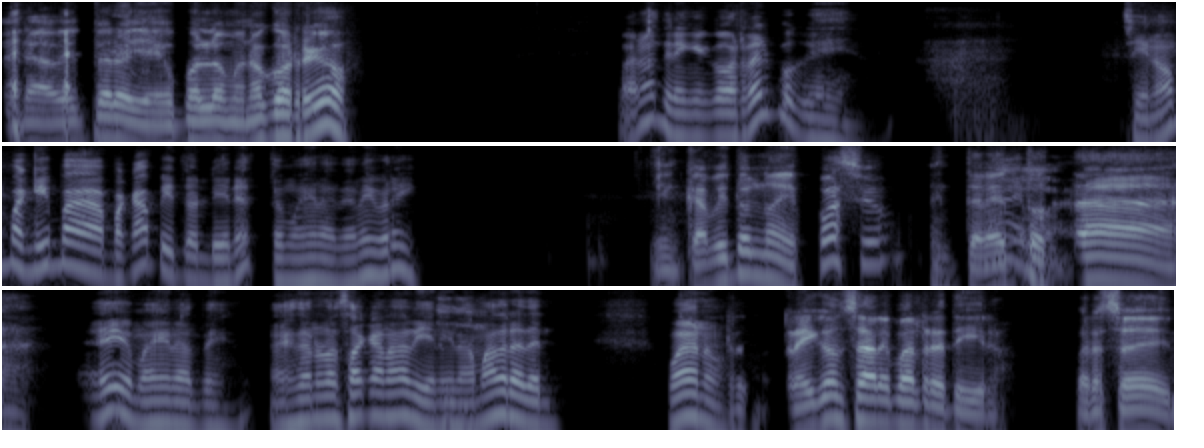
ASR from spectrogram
A ver, pero llegó, por lo menos corrió. Bueno, tienen que correr porque si no, para aquí, para, para Capitol directo, imagínate, no hay break. Y en Capitol no hay espacio. En Teleto bueno. está Eh, imagínate, a eso no lo saca nadie, ni la madre de él. Bueno, Re- Rey González para el retiro. Pero eso es.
